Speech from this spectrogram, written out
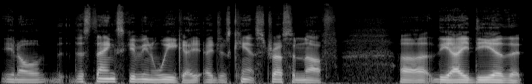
you know, th- this Thanksgiving week, I, I just can't stress enough uh, the idea that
